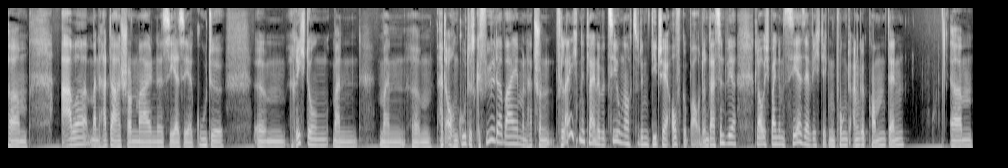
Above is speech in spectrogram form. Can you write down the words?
Ähm, aber man hat da schon mal eine sehr, sehr gute ähm, Richtung. Man, man ähm, hat auch ein gutes Gefühl dabei. Man hat schon vielleicht eine kleine Beziehung auch zu dem DJ aufgebaut. Und da sind wir, glaube ich, bei einem sehr, sehr wichtigen Punkt angekommen, denn ähm,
